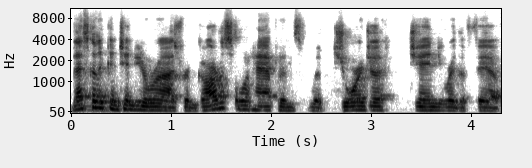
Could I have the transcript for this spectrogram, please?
That's going to continue to rise regardless of what happens with Georgia January the 5th.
